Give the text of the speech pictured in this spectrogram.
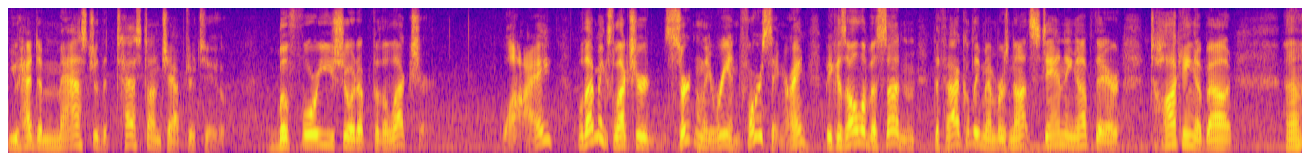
you had to master the test on chapter two before you showed up for the lecture. Why? Well, that makes lecture certainly reinforcing, right? Because all of a sudden, the faculty member's not standing up there talking about uh,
